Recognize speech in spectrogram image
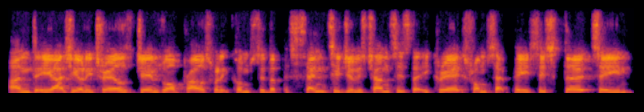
And he actually only trails James Ward Prowse when it comes to the percentage of his chances that he creates from set pieces. 13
